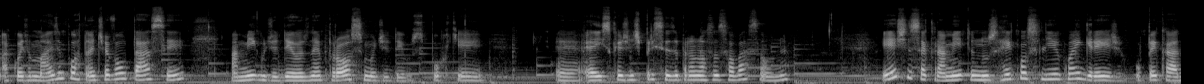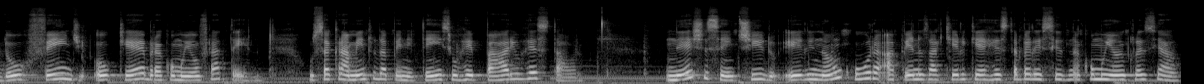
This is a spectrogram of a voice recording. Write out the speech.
a coisa mais importante é voltar a ser amigo de Deus, né? próximo de Deus, porque É, é isso que a gente precisa para a nossa salvação, né? Este sacramento nos reconcilia com a igreja. O pecador fende ou quebra a comunhão fraterna. O sacramento da penitência o repara e o restaura. Neste sentido, ele não cura apenas aquele que é restabelecido na comunhão eclesial,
